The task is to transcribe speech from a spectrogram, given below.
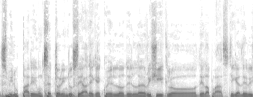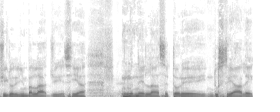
sviluppare un settore industriale che è quello del riciclo della plastica, del riciclo degli imballaggi sia nel settore industriale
